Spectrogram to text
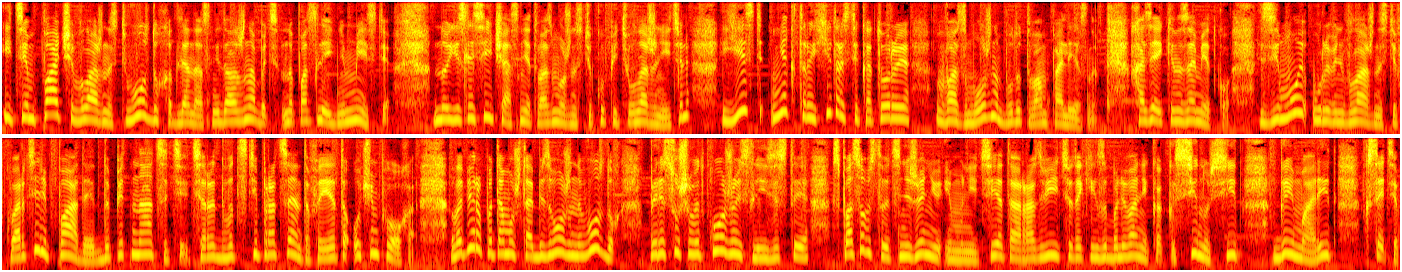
и тем паче влажность воздуха для нас не должна быть на последнем месте. Но если сейчас нет возможности купить увлажнитель, есть некоторые хитрости, которые, возможно, будут вам полезны. Хозяйки на заметку. Зимой уровень влажности в квартире падает до 15-20%, и это очень плохо. Во-первых, потому что обезвоженный воздух пересушивает кожу и слизистые, способствует снижению иммунитета, развитию таких заболеваний, как синусит, гайморит. Кстати,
